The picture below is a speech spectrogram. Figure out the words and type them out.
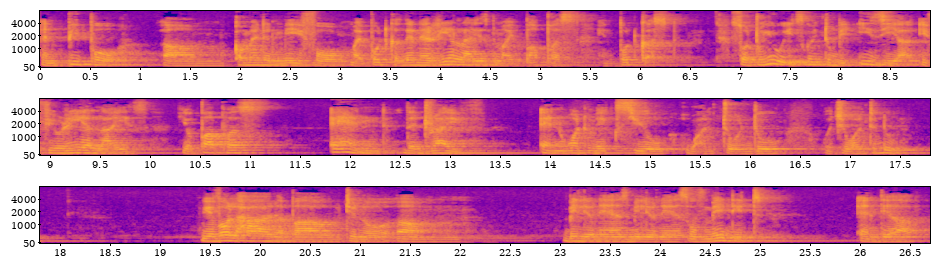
and people um, commended me for my podcast then i realized my purpose in podcast. So to you it's going to be easier if you realize your purpose and the drive and what makes you want to do what you want to do we have all heard about you know um, billionaires millionaires who've made it and they are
